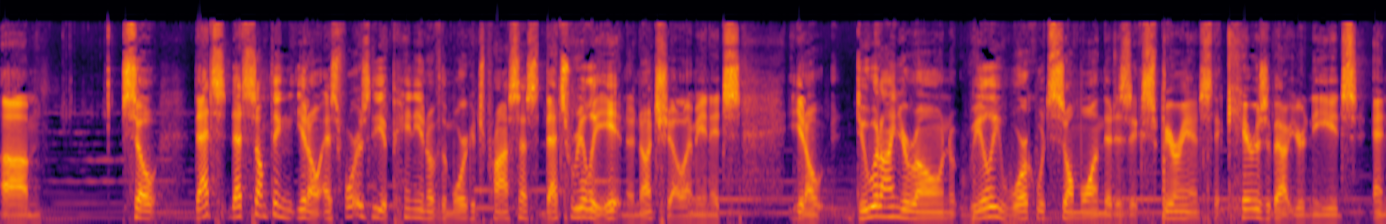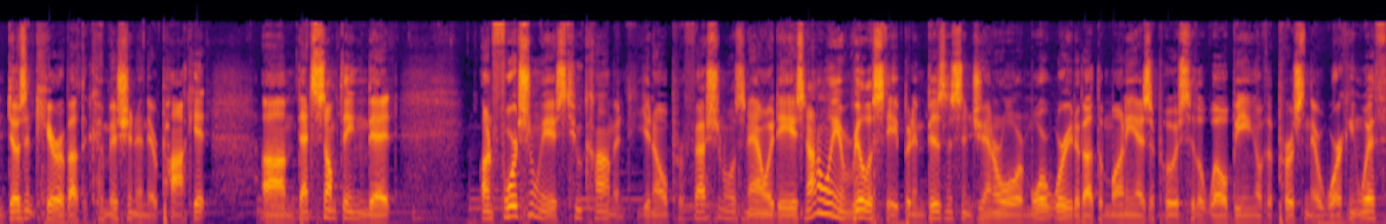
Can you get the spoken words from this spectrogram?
Um, so that's that's something you know. As far as the opinion of the mortgage process, that's really it in a nutshell. I mean, it's you know do it on your own. Really work with someone that is experienced, that cares about your needs, and doesn't care about the commission in their pocket. Um, that's something that unfortunately is too common. You know, professionals nowadays, not only in real estate, but in business in general, are more worried about the money as opposed to the well being of the person they're working with.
